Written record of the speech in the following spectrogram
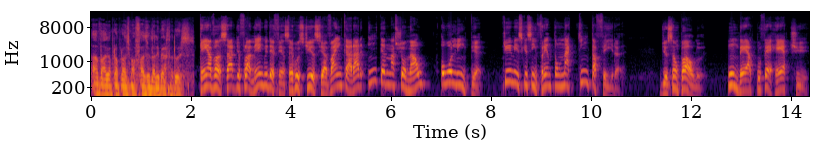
a vaga para a próxima fase da Libertadores. Quem avançar de Flamengo e Defensa e Justiça vai encarar Internacional ou Olímpia, times que se enfrentam na quinta-feira. De São Paulo, Humberto Ferretti.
